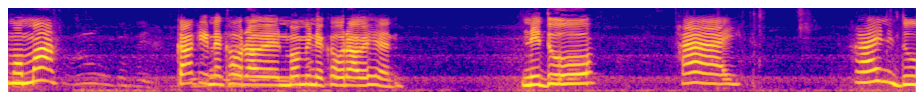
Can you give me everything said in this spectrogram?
મમ્મા? કાકીને ખવડાવે મમ્મીને ખવડાવે છે નિધુ? હાય હાય નિધુ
